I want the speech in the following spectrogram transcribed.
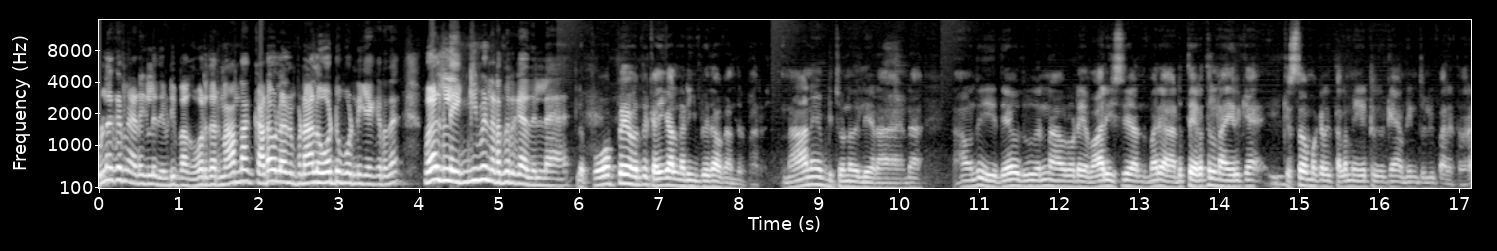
உலக நாடுகள் இது எப்படி பார்க்க ஒருத்தர் நான் தான் கடவுள் அனுப்பினாலும் ஓட்டு போட்டுன்னு கேட்குறத வேர்ல்டில் எங்கேயுமே நடந்திருக்காது இல்லை. இல்லை போப்பே வந்து கை கால் நடுங்கி போய் தான் உட்காந்துருப்பார் நானே இப்படி சொன்னது இல்லையாடா ஏன்டா நான் வந்து தேவதூதன் அவருடைய வாரிசு அந்த மாதிரி அடுத்த இடத்துல நான் இருக்கேன். கிறிஸ்தவ மக்களுக்கு தலைமை ஏற்றிருக்கேன் அப்படின்னு சொல்லிப்பாரே தவிர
